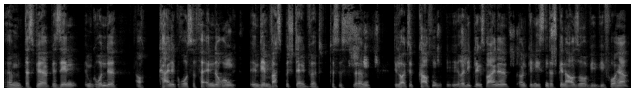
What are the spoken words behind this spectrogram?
Ähm, dass wir, wir sehen im Grunde auch keine große Veränderung in dem, was bestellt wird. Das ist, ähm, die Leute kaufen ihre Lieblingsweine und genießen das genauso wie, wie vorher.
